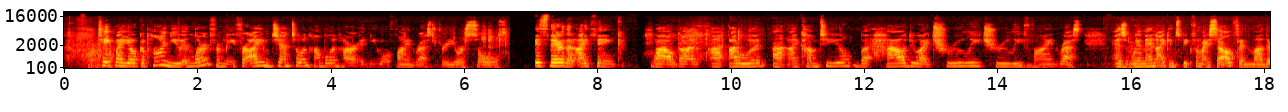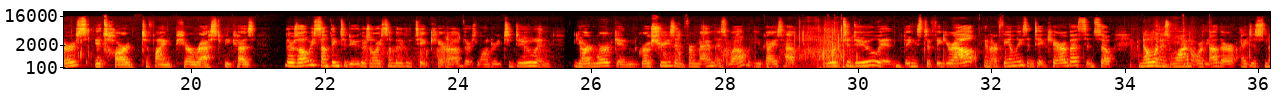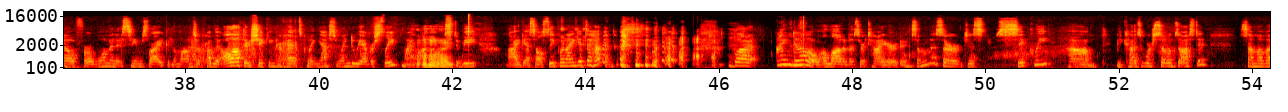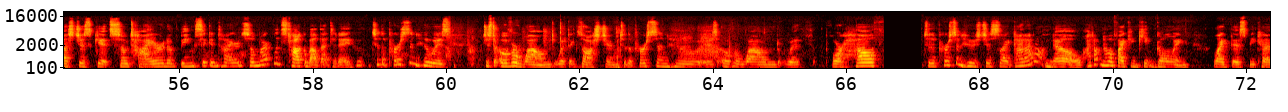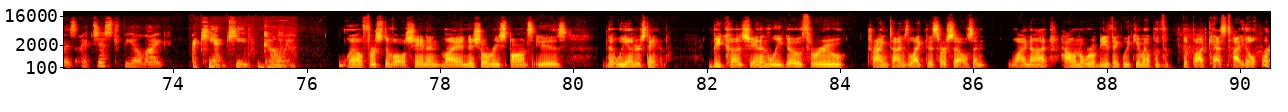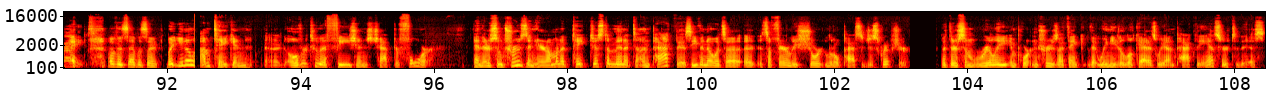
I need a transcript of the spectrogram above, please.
Take my yoke upon you and learn from me, for I am gentle and humble in heart, and you will find rest for your souls. It's there that I think, wow, God, I, I would, uh, I come to you, but how do I truly, truly find rest? As women, I can speak for myself and mothers, it's hard to find pure rest because there's always something to do. There's always somebody to take care of. There's laundry to do and yard work and groceries. And for men as well, you guys have work to do and things to figure out in our families and take care of us. And so no one is one or the other. I just know for a woman, it seems like the moms are probably all out there shaking their heads, going, Yes, when do we ever sleep? My mom right. used to be, I guess I'll sleep when I get to heaven. but I know a lot of us are tired, and some of us are just sickly um, because we're so exhausted. Some of us just get so tired of being sick and tired. So, Mark, let's talk about that today. Who, to the person who is just overwhelmed with exhaustion, to the person who is overwhelmed with poor health, to the person who's just like, God, I don't know. I don't know if I can keep going like this because I just feel like I can't keep going. Well, first of all, Shannon, my initial response is that we understand. Because, Shannon, we go through trying times like this ourselves. And why not? How in the world do you think we came up with the, the podcast title right. right. of this episode? But you know, I'm taken uh, over to Ephesians chapter 4. And there's some truths in here. I'm going to take just a minute to unpack this, even though it's a, a it's a fairly short little passage of scripture. But there's some really important truths I think that we need to look at as we unpack the answer to this.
